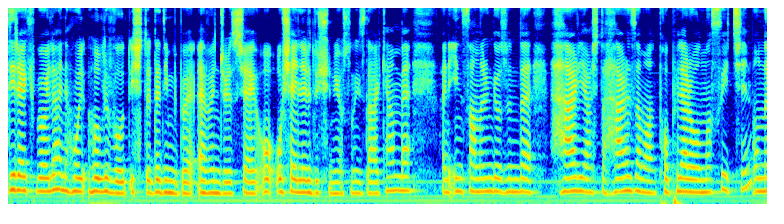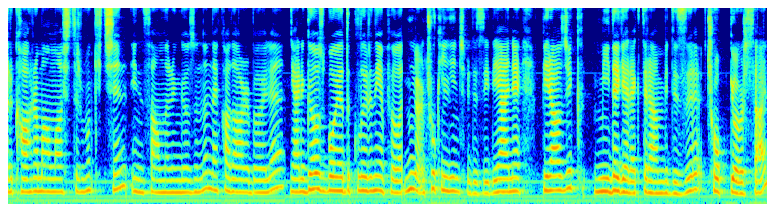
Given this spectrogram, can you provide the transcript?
Direkt böyle hani Hol- Hollywood işte dediğim gibi Avengers şey o o şeyleri düşünüyorsun izlerken ve hani insanların gözünde her yaşta her zaman popüler olması için onları kahramanlaştırmak için insanların gözünde ne kadar böyle yani göz boyadıklarını yapıyorlar. Bilmiyorum çok ilginç bir diziydi. Yani birazcık mide gerektiren bir dizi. Çok görsel.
